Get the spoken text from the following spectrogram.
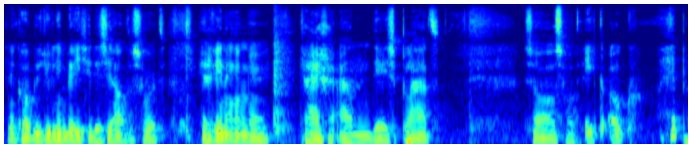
En ik hoop dat jullie een beetje dezelfde soort herinneringen krijgen aan deze plaat. Zoals wat ik ook heb.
